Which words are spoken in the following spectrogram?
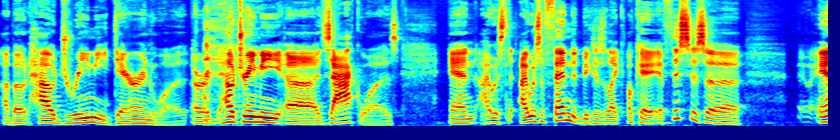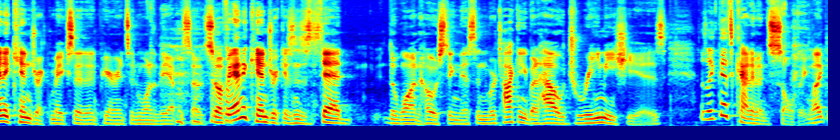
about how dreamy Darren was, or how dreamy uh, Zac was, and I was I was offended because like, okay, if this is a Anna Kendrick makes an appearance in one of the episodes. So if Anna Kendrick is instead the one hosting this, and we're talking about how dreamy she is, I was like, that's kind of insulting. Like,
